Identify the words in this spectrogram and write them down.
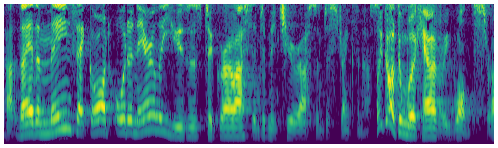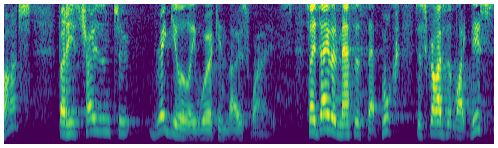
Uh, they are the means that God ordinarily uses to grow us and to mature us and to strengthen us. So God can work however He wants, right? But He's chosen to regularly work in those ways. So David Mathis, that book, describes it like this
